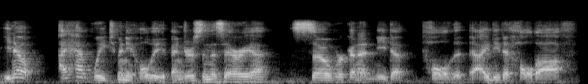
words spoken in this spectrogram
you know, I have way too many Holy Avengers in this area, so we're going to need to pull the, I need to hold off.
